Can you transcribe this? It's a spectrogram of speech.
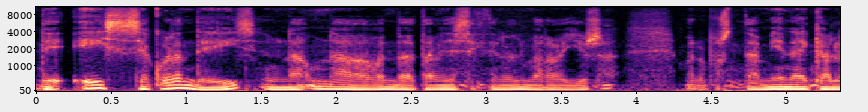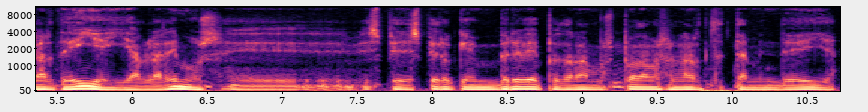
de Ace, ¿se acuerdan de Ace? Una, una banda también excepcional y maravillosa. Bueno, pues también hay que hablar de ella y hablaremos. Eh, espero, espero, que en breve podamos, podamos hablar también de ella.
